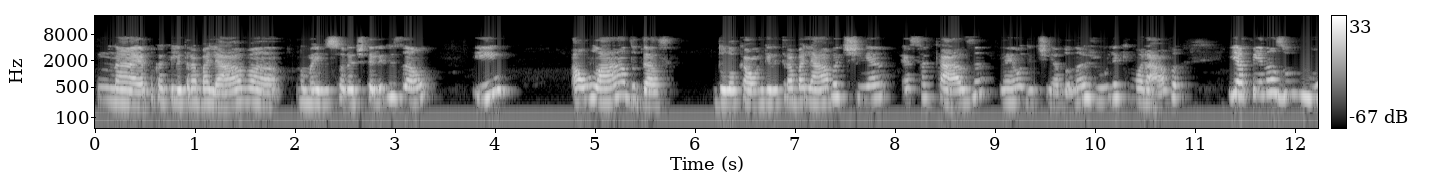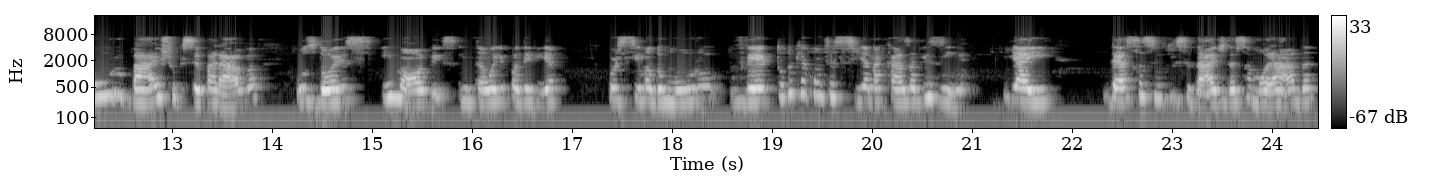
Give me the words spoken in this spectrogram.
na época que ele trabalhava numa emissora de televisão e ao lado das, do local onde ele trabalhava tinha essa casa, né, onde tinha a dona Júlia que morava, e apenas um muro baixo que separava os dois imóveis. Então ele poderia, por cima do muro, ver tudo o que acontecia na casa vizinha. E aí, dessa simplicidade, dessa morada,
